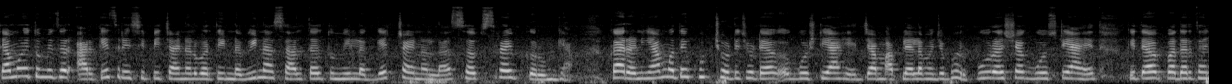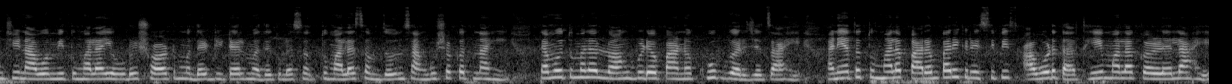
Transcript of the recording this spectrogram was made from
त्यामुळे तुम्ही जर आर केच रेसिपी चॅनलवरती नवीन असाल तर तुम्ही लगेच चॅनलला सबस्क्राईब करून घ्या. कारण यामध्ये खूप छोट्या छोट्या गोष्टी आहेत ज्या आपल्याला म्हणजे भरपूर अशा गोष्टी आहेत की त्या पदार्थांची नावं मी तुम्हाला एवढं शॉर्टमध्ये डिटेलमध्ये तुला स तुम्हाला समजावून सांगू शकत नाही. त्यामुळे तुम्हाला लॉंग व्हिडिओ पाहणं खूप गरजेचं आहे. आणि आता तुम्हाला पारंपरिक रेसिपीज आवडतात हे मला कळलेलं आहे.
